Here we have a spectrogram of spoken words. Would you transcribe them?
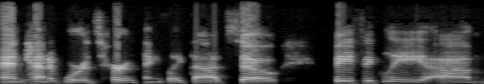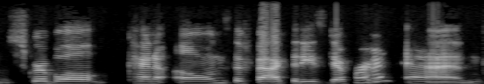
and kind of words hurt, things like that. So basically, um, Scribble kind of owns the fact that he's different and,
